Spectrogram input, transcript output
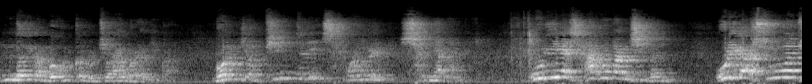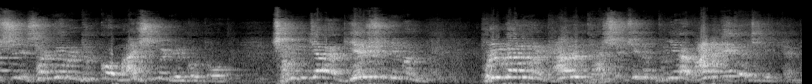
너희가 먹을 것을 주라고 그러니까 먼저 빈들인 상황을 설명합니다. 우리의 사고방식은 우리가 수없이 설교를 듣고 말씀을 읽고도 정작 예수님은 불가능을 가능하실 수 있는 분이라고 안 믿어지기 때문에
